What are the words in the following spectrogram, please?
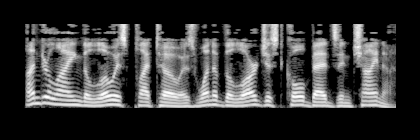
Underlying the Loess Plateau is one of the largest coal beds in China.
